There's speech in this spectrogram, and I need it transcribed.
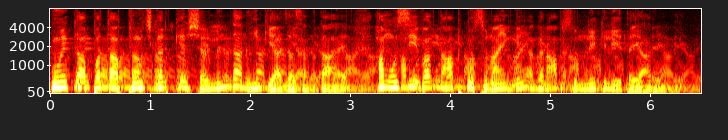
कुएँ का पता पूछ करके शर्मिंदा नहीं किया जा सकता है। हम उसी वक्त आपको सुनाएँगे, अगर आप सुनने के लिए तैयार होंगे।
